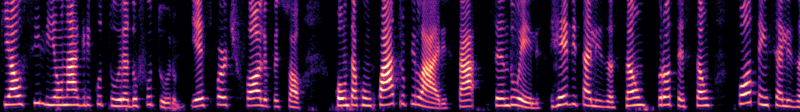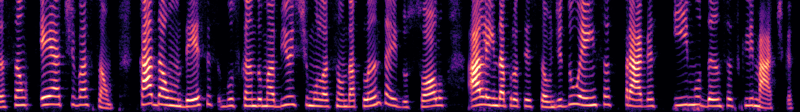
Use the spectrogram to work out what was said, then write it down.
que auxiliam na agricultura do futuro. E esse portfólio, pessoal, conta com quatro pilares, tá? Sendo eles revitalização, proteção, potencialização e ativação. Cada um desses buscando uma bioestimulação da planta e do solo, além da proteção de doenças, pragas e mudanças climáticas.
